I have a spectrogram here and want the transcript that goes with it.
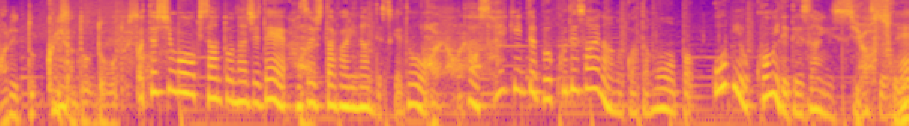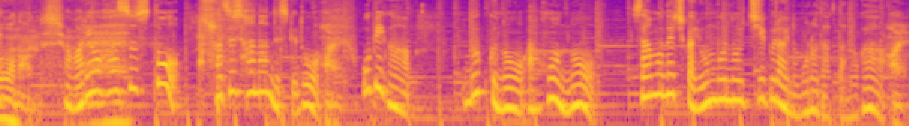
あれどクリスさんど,、どうですか？私も大木さんと同じで外したがりなんですけど、はいはいただはい最近ってブックデザイナーの方もやっぱ帯を込みでデザインいしやそますよね。うなんですよ、ね、あれを外すと外し派なんですけどはい。帯がブックのあ本の3分の1か4分の1ぐらいのものだったのがはい。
